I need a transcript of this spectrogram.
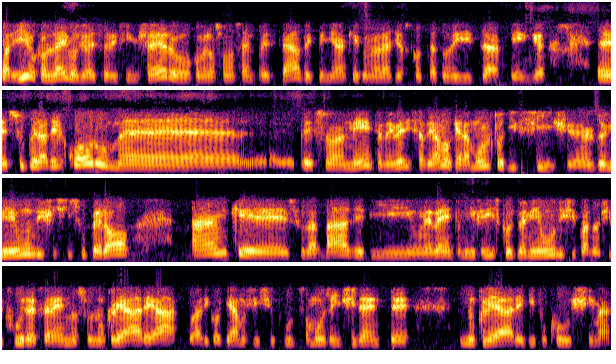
Guardi, io con lei voglio essere sincero, come lo sono sempre stato e quindi anche con i radioascoltatori di Zapping. Eh, superare il quorum eh, personalmente, noi vedi sappiamo che era molto difficile, nel 2011 si superò anche sulla base di un evento, mi riferisco al 2011 quando ci fu il referendum sul nucleare acqua, ricordiamoci ci fu il famoso incidente nucleare di Fukushima.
